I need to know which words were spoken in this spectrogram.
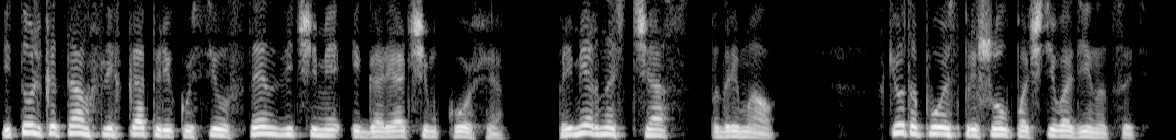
и только там слегка перекусил сэндвичами и горячим кофе. Примерно с час подремал. В Киото поезд пришел почти в одиннадцать.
